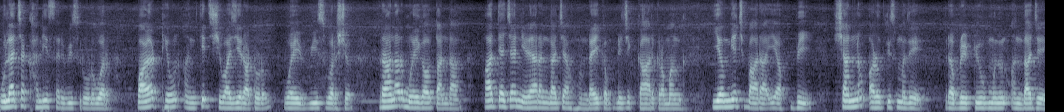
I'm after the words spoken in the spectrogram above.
पुलाच्या खाली सर्व्हिस रोडवर पाळत ठेवून अंकित शिवाजी राठोड वय वीस वर्ष राहणार मुळेगाव तांडा हा त्याच्या निळ्या रंगाच्या हुंडाई कंपनीची कार क्रमांक यम एच बारा एफ बी शहाण्णव अडतीसमध्ये रबरी ट्यूबमधून अंदाजे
